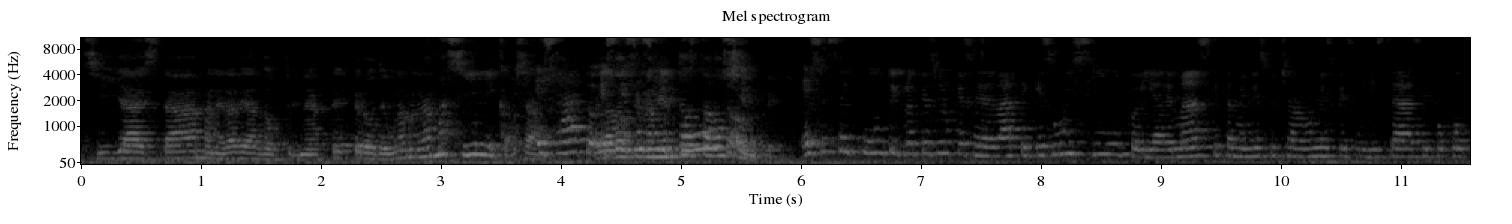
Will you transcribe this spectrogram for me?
sí ya esta manera de adoctrinarte, pero de una manera más cínica. O sea, el adoctrinamiento ha estado siempre. Ese es el punto y creo que es lo que se debate, que es muy cínico y además que también he escuchado a un especialista hace poco,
